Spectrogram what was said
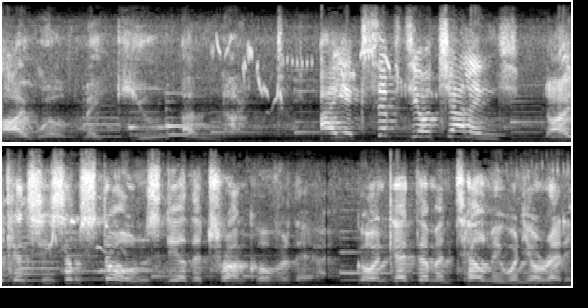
I will make you a knight. I accept your challenge. I can see some stones near the trunk over there. Go and get them and tell me when you're ready.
